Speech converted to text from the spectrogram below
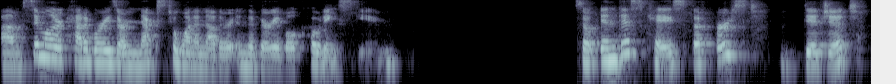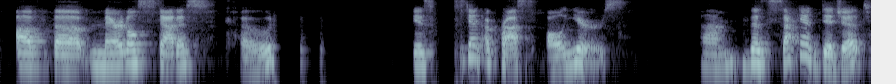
um, similar categories are next to one another in the variable coding scheme. So in this case, the first digit of the marital status code is consistent across all years. Um, the second digit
